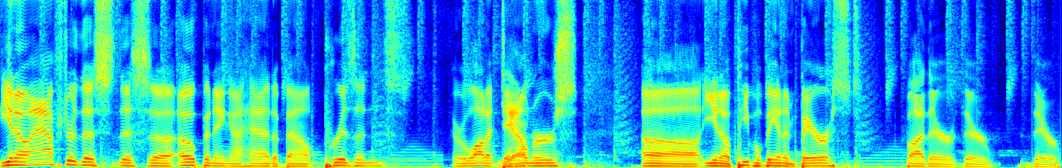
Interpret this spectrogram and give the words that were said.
You know, after this this uh, opening I had about prisons, there were a lot of Yeah. downers. Uh, you know, people being embarrassed by their their their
